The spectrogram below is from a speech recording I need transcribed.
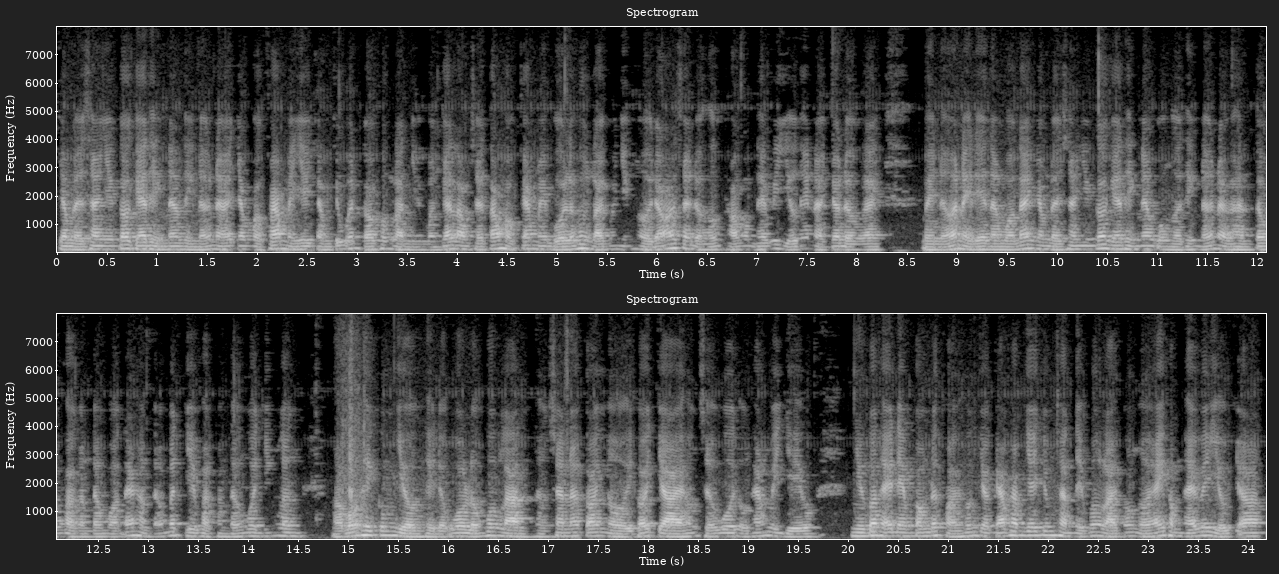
Trong đời sau những có kẻ thiền nam thiền nữ nào trong Phật pháp mà như trồng chú ít cõi phước lành nhiều bằng cái lông sẽ tóc hoặc các mây bụi là phước lợi của những người đó, sẽ được hưởng thọ không thể ví dụ thế nào cho được đây về nữa này địa tạng bồ tát trong đời sau nhưng có kẻ thiện nam cùng người thiện nữ nào hành tượng phật, hành tượng bồ tát, hành tượng bích Di phật, hành tượng qua chiến lưng mà bố thí cúng dường thì được vô lượng phước lành. Thường sanh nó có người, có trời hưởng sự vui, thù thắng vi diệu. Như có thể đem công đức hồi hướng cho cả pháp giới chúng sanh thì phước lợi của người ấy không thể ví dụ cho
